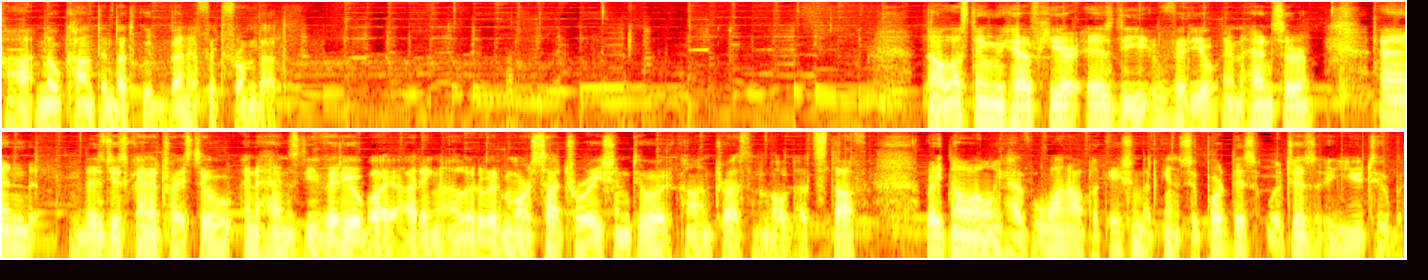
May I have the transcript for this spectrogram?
uh, no content that could benefit from that. Now last thing we have here is the video enhancer and this just kind of tries to enhance the video by adding a little bit more saturation to it, contrast and all that stuff. Right now I only have one application that can support this which is YouTube.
